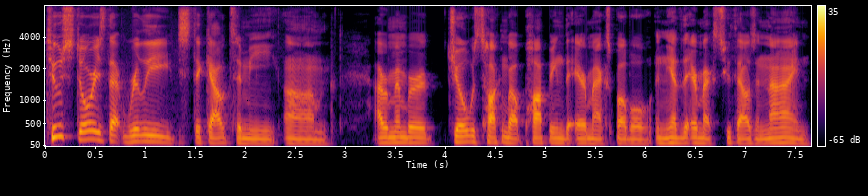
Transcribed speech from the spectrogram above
Two stories that really stick out to me. Um, I remember Joe was talking about popping the Air Max bubble, and he had the Air Max 2009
